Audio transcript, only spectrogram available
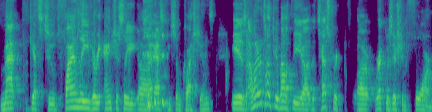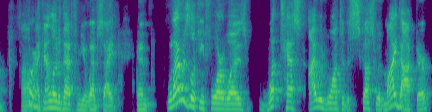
Matt gets to finally, very anxiously uh, ask you some questions is I wanted to talk to you about the uh, the test re- uh, requisition form. Um, I downloaded that from your website, and what I was looking for was what test I would want to discuss with my doctor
